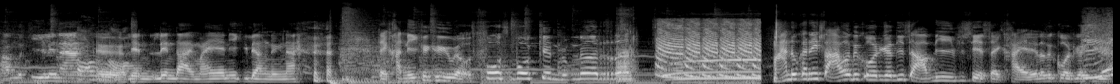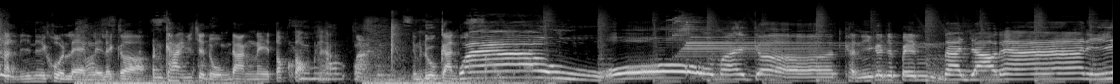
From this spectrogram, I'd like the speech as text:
ทำเมื่อกี้เลยนะเออเล่นเล่นได้ไหมอันนี้คือเรื่องหนึ่งนะ แต่คันนี้ก็คือแบบโฟสโบเกนแบบน่ารักมา ดูกันที่สามกันทุกคนกันที่สามนี่พิเศษใส่ไข่เลยแล้วทุกคนก็คือคันนี้นี่โคตรแรงเลยแล้วก็ค่อนข้างที่จะโด่งดังในต๊อกต็อกนะครับมาเดี๋ยวมาดูกันว้าวโอ้ my god คันนี้ก็จะเป็นหน้ายาวนะฮะนี่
